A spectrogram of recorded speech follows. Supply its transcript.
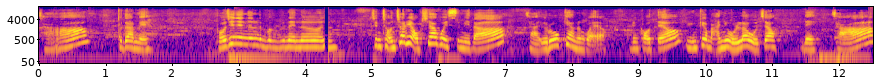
자, 그 다음에 버진 있는 부분에는 지금 전처리 없이 하고 있습니다. 자, 이렇게 하는 거예요. 그러니까 어때요? 윤기가 많이 올라오죠? 네. 자,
